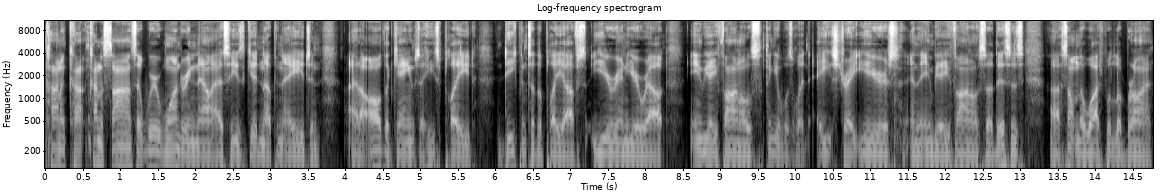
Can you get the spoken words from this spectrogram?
kind of kind of signs that we're wondering now as he's getting up in age and out of all the games that he's played deep into the playoffs year in year out NBA finals I think it was what eight straight years in the NBA finals. So this is uh, something to watch with LeBron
